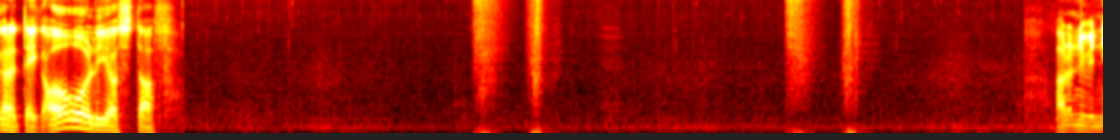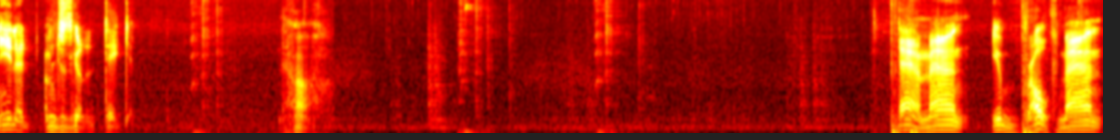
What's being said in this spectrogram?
gonna take all your stuff. I don't even need it. I'm just gonna take it. Huh. Damn, man. You broke, man.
